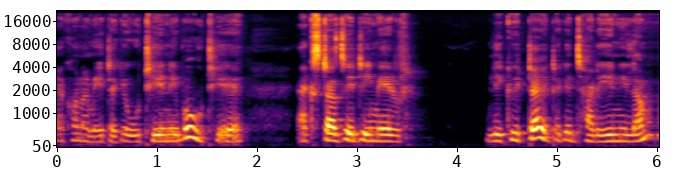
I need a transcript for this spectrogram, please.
এখন আমি এটাকে উঠিয়ে নিব। উঠিয়ে এক্সট্রা যে ডিমের লিকুইডটা এটাকে ঝাড়িয়ে নিলাম।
